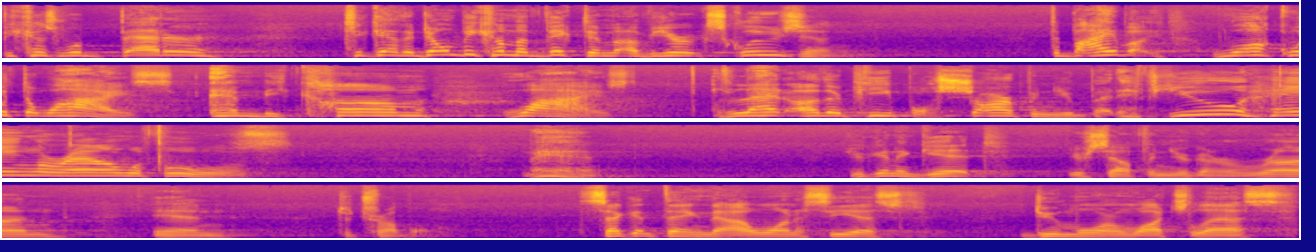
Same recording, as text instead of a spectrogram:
because we're better together. Don't become a victim of your exclusion. The Bible, walk with the wise and become wise. Let other people sharpen you. But if you hang around with fools, man, you're going to get yourself and you're going to run into trouble. Second thing that I want to see us do more and watch less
